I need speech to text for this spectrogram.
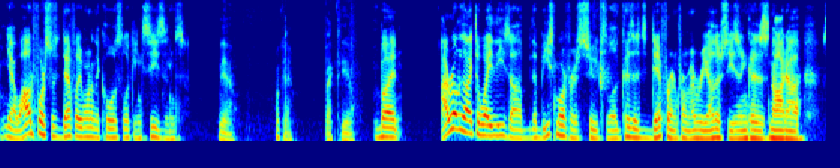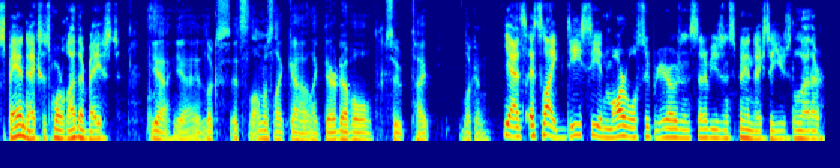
Yeah. Wild Force was definitely one of the coolest looking seasons. Yeah. Okay. Back to you. But I really like the way these uh the Beast Morphers suits look because it's different from every other season because it's not uh spandex; it's more leather based. Yeah, yeah. It looks. It's almost like uh, like Daredevil suit type looking. Yeah, it's it's like DC and Marvel superheroes instead of using spandex, they use leather.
